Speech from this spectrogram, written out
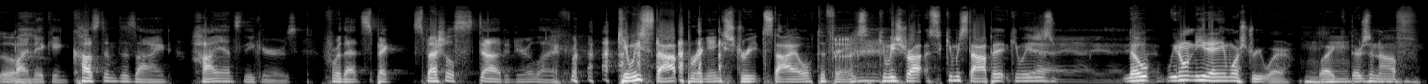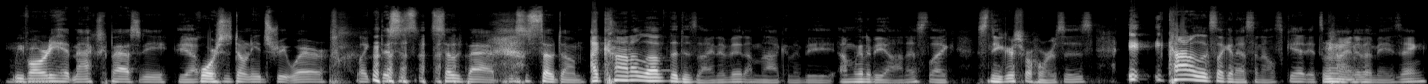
Ugh. by making custom designed high end sneakers for that spec- special stud in your life. Can we stop bringing street style to things? Can we stop? Can we stop it? Can we Yeah, just? yeah, Nope. We don't need any more streetwear. Like, Mhm, there's enough. mhm, We've already hit max capacity. Yep. Horses don't need streetwear. Like, this is so bad. This is so dumb. I kind of love the design of it. I'm not gonna be. I'm gonna be honest. Like sneakers for horses. It it kind of looks like an SNL skit. It's Mhm. kind of amazing.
